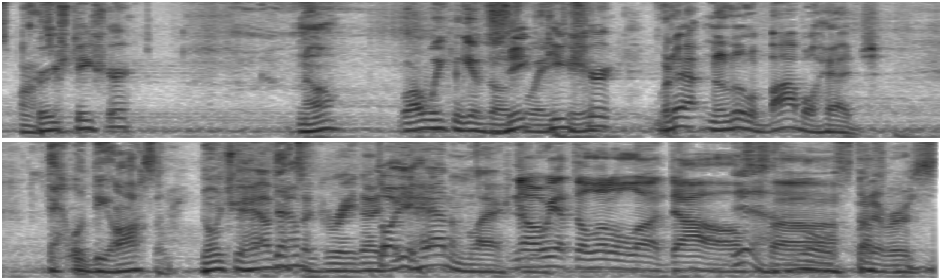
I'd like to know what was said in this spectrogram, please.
sponsor. Bruce T-shirt? No. Well, we can give those Zeke away too. T-shirt. What happened to little bobbleheads? That would be awesome. Don't you have That's them? a great idea Thought you had them last No, year. we got the little uh, dolls, Yeah, uh, little stuffed- whatever, Zeke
